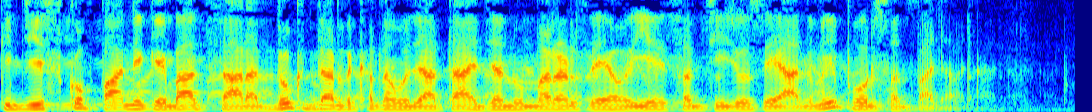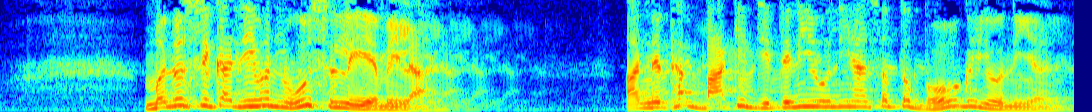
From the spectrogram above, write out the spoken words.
कि जिसको पाने के बाद सारा दुख दर्द खत्म हो जाता है, जन्म, मरण से और ये सब चीज़ों से आदमी फुर्सत पा जाता है। मनुष्य का जीवन उस लिए मिला है। अन्यथा बाकी जितनी योनिया सब तो भोग योनिया है।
